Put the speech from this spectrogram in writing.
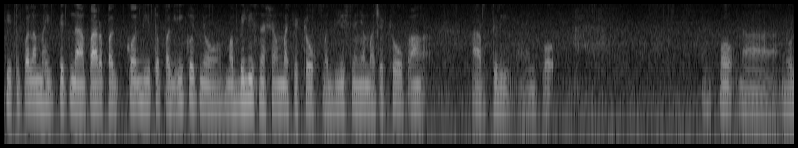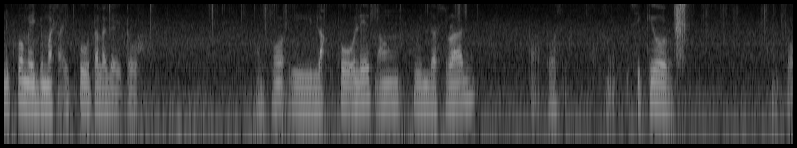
dito pa lang mahigpit na para pag dito pag ikot nyo, mabilis na siyang machuchoke. Mabilis na niya machuchoke ang artery. Ayan po. Ayan po. Na, nulit po, medyo masakit po talaga ito. Ayan po, i-lock po ulit ang windlass rod. Tapos, secure. Ayan po.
